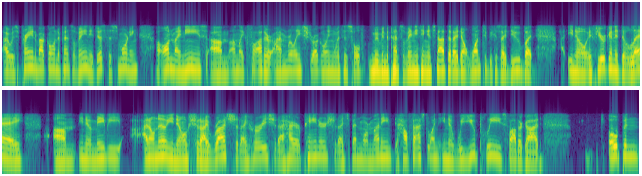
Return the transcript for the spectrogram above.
I was praying about going to Pennsylvania just this morning uh, on my knees. Um, I'm like, Father, I'm really struggling with this whole moving to Pennsylvania thing. It's not that I don't want to because I do, but, uh, you know, if you're going to delay, um, you know, maybe, I don't know, you know, should I rush? Should I hurry? Should I hire painters? Should I spend more money? How fast do I, you know, will you please, Father God, open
